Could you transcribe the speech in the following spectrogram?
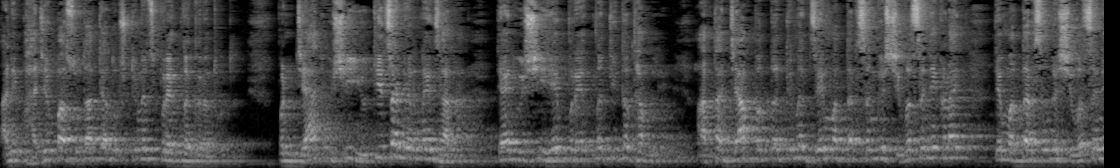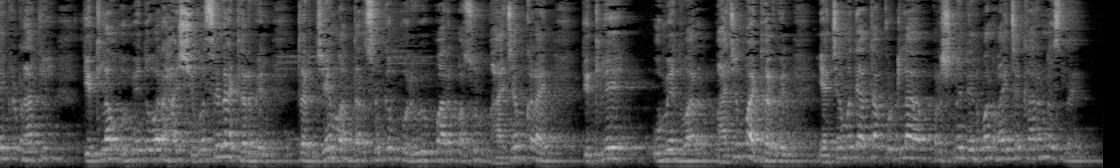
आणि भाजपा सुद्धा त्या दृष्टीनेच प्रयत्न करत होती. पण ज्या दिवशी युतीचा निर्णय झाला त्या दिवशी हे प्रयत्न तिथं थांबले. आता ज्या पद्धतीनं जे मतदारसंघ शिवसेनेकडे आहेत ते मतदारसंघ शिवसेनेकडे राहतील तिथला उमेदवार हा शिवसेना ठरवेल. तर जे मतदारसंघ पूर्वीपारपासून भाजपकडे आहेत तिथले उमेदवार भाजपा ठरवेल. याच्यामध्ये आता कुठला प्रश्न निर्माण व्हायचं कारणच नाही.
